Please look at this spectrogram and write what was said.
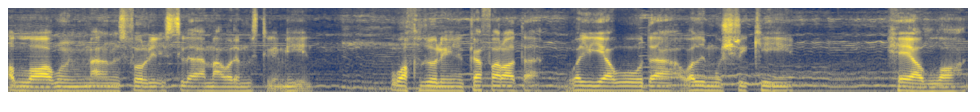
আল্লাহ ইসলাম ওয়াল হে আল্লাহ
